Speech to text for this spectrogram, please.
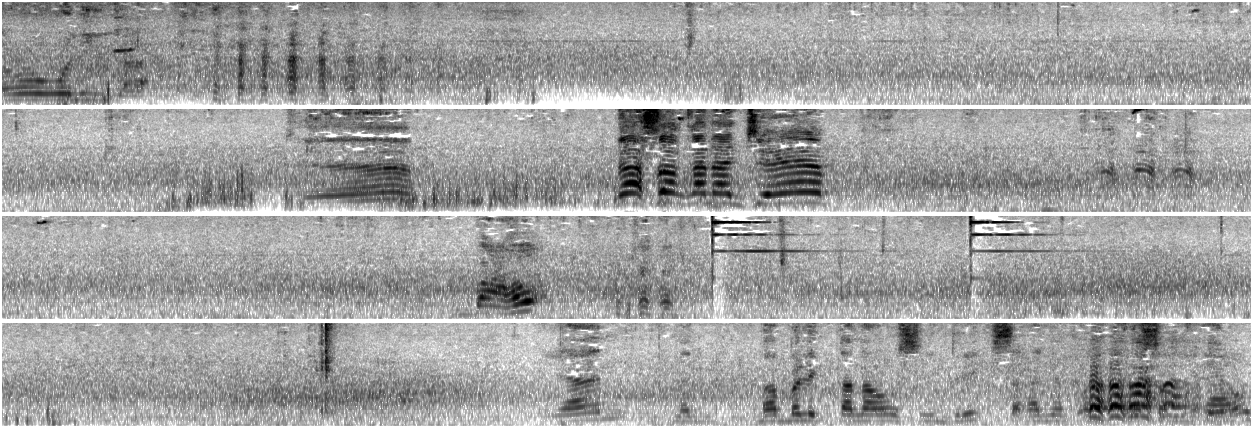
Nangungulila. Jeff! Nasaan ka na, Jeff? Baho. Yan, nagbabalik tanaw si Drix sa kanyang pagpunta sa Macau.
